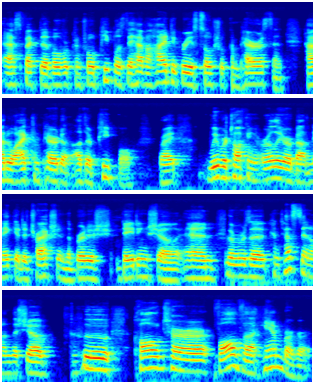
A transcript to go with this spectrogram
aspect of over controlled people is they have a high degree of social comparison. How do I compare to other people? Right. We were talking earlier about Naked Attraction, the British dating show, and there was a contestant on the show who called her vulva hamburger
